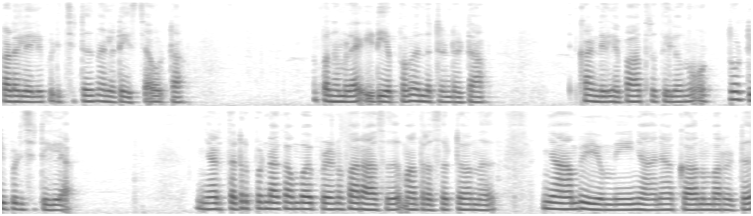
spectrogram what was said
കടലയിൽ പിടിച്ചിട്ട് നല്ല ടേസ്റ്റ് ആവും കേട്ടോ അപ്പോൾ നമ്മളെ ഇടിയപ്പം വന്നിട്ടുണ്ട് കേട്ടോ കണ്ടില്ലേ? പാത്രത്തിലൊന്നും ഒട്ടും ഒട്ടി പിടിച്ചിട്ടില്ല ഇനി അടുത്ത ട്രിപ്പ് ഉണ്ടാക്കാൻ പോയപ്പോഴാണ് ഫറാസ് മദ്രസ ഇട്ട് വന്നത്. ഞാൻ പിഴുമ്മി ഞാനാക്കാന്നും പറഞ്ഞിട്ട്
